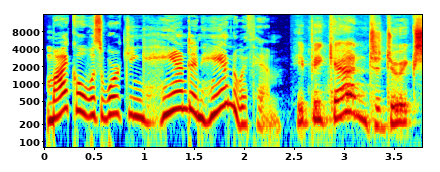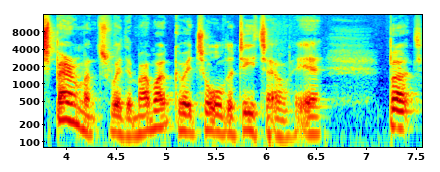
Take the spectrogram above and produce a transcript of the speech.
Michael was working hand in hand with him. He began to do experiments with him. I won't go into all the detail here, but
